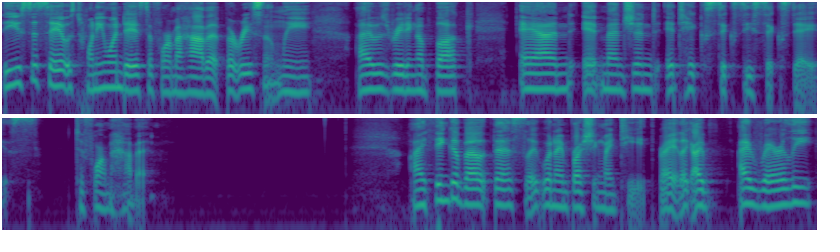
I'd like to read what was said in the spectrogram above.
They used to say it was 21 days to form a habit, but recently I was reading a book and it mentioned it takes 66 days to form a habit. I think about this like when I'm brushing my teeth, right? Like I I rarely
